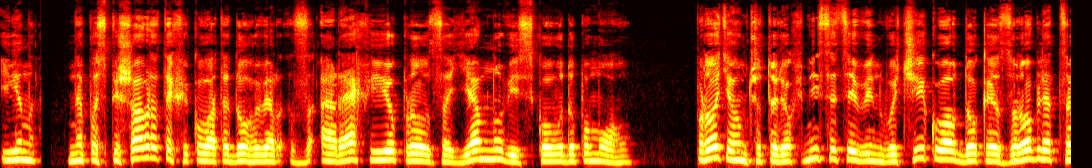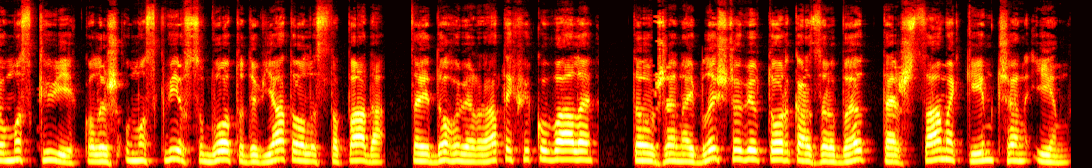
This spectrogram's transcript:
Ін не поспішав ратифікувати договір з Ерехією про взаємну військову допомогу. Протягом чотирьох місяців він вичікував, доки зроблять це в Москві, коли ж у Москві в суботу, 9 листопада, цей договір ратифікували, то вже найближчого вівторка зробив те ж саме Кім Чен Ін.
